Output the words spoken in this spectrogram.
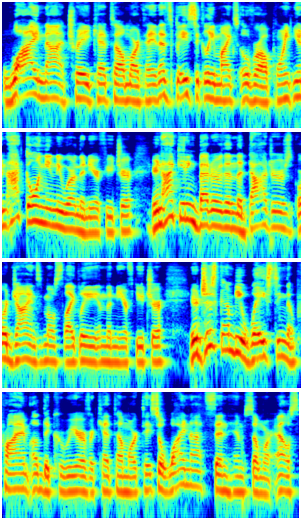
Why not trade Ketel Marte? That's basically Mike's overall point. You're not going anywhere in the near future. You're not getting better than the Dodgers or Giants, most likely in the near future. You're just going to be wasting the prime of the career of a Ketel Marte. So why not send him somewhere else?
